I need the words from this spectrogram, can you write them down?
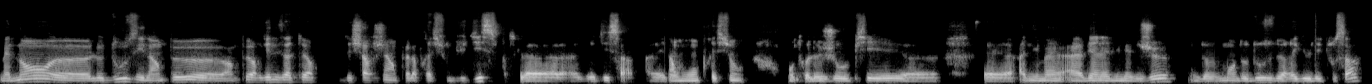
Maintenant, le 12, il est un peu, un peu organisateur, décharger un peu la pression du 10 parce que le 10 a, a énormément de pression entre le jeu au pied, euh, euh animer, bien animer le jeu. On demande aux 12 de réguler tout ça.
